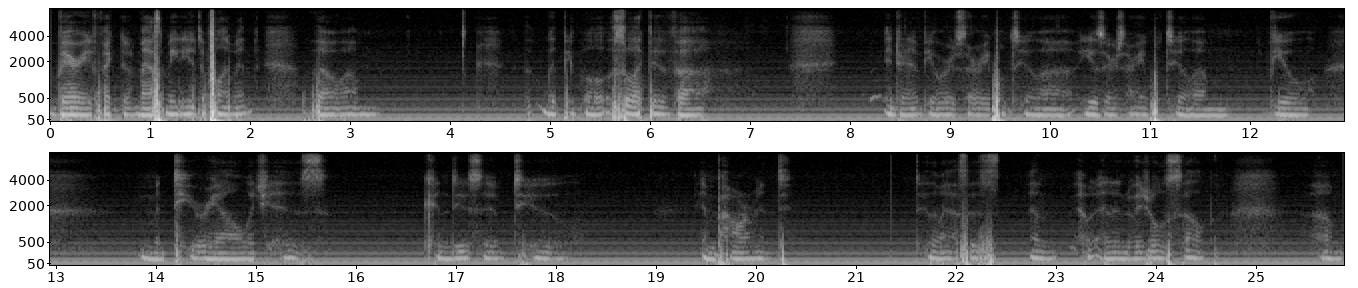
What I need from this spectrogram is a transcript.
very effective mass media deployment, though um, with people selective. Uh, internet viewers are able to, uh, users are able to um, view material which is conducive to empowerment the masses and an individual's self. Um,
